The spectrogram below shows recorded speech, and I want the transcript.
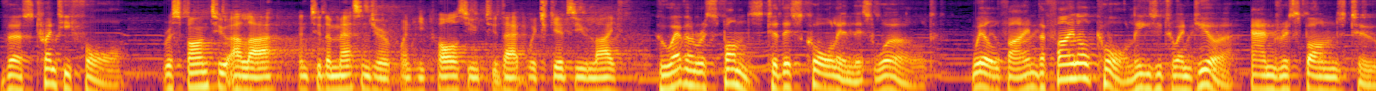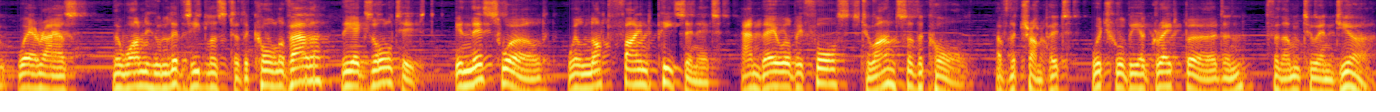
verse 24. Respond to Allah and to the Messenger when He calls you to that which gives you life. Whoever responds to this call in this world will find the final call easy to endure and respond to, whereas the one who lives heedless to the call of Allah, the Exalted, in this world, will not find peace in it, and they will be forced to answer the call of the trumpet, which will be a great burden for them to endure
